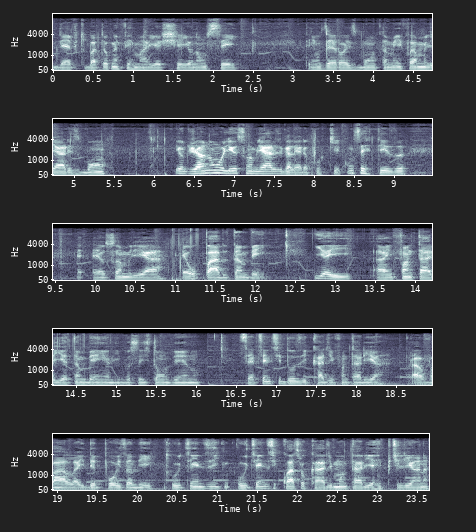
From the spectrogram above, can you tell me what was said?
Deve que bateu com a enfermaria cheia, eu não sei. Tem os heróis bons também, familiares bons. Eu já não olhei os familiares, galera, porque com certeza é, é o familiar é upado também. E aí, a infantaria também ali, vocês estão vendo. 712k de infantaria para vala e depois ali 800, 804k de montaria reptiliana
